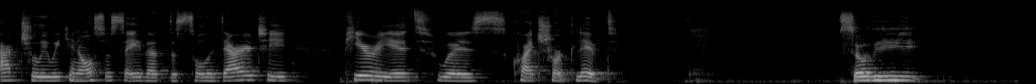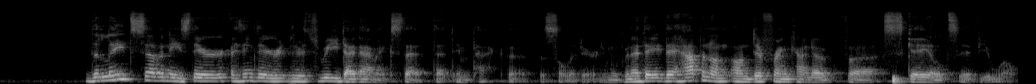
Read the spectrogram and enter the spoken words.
actually, we can also say that the solidarity period was quite short lived. So, the the late 70s there i think there, there are three dynamics that, that impact the, the solidarity movement and they, they happen on, on different kind of uh, scales if you will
